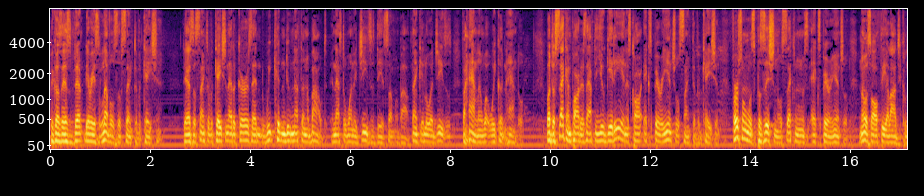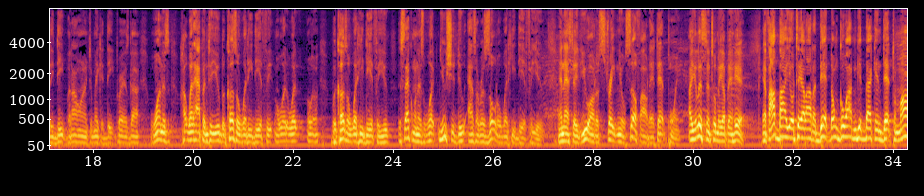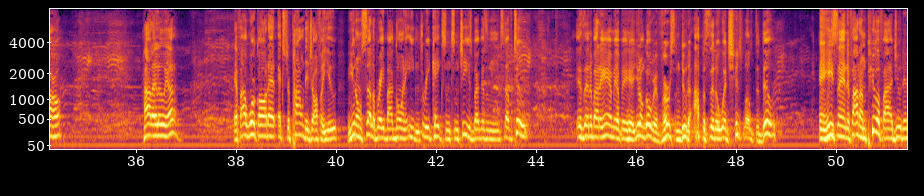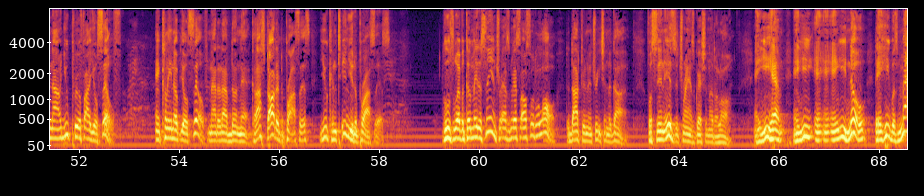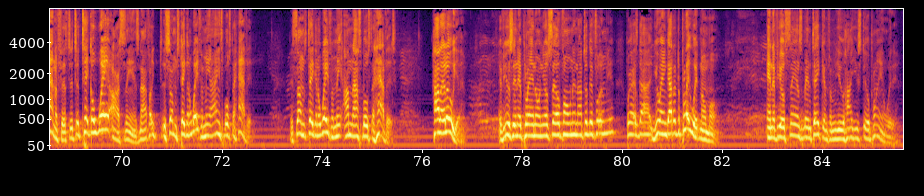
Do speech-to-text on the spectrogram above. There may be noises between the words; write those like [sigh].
Because there's, there is levels of sanctification. There's a sanctification that occurs that we couldn't do nothing about, and that's the one that Jesus did something about. Thank you, Lord Jesus, for handling what we couldn't handle. But the second part is after you get in, it's called experiential sanctification. First one was positional, second one was experiential. I know it's all theologically deep, but I don't want to make it deep. Praise God. One is what happened to you because of what He did for you, what, what, uh, because of what He did for you. The second one is what you should do as a result of what He did for you, and that's that you ought to straighten yourself out at that point. Are you listening to me up in here? If I buy your tail out of debt, don't go out and get back in debt tomorrow. Hallelujah. If I work all that extra poundage off of you, you don't celebrate by going and eating three cakes and some cheeseburgers and stuff too. Is anybody hearing me up in here? You don't go reverse and do the opposite of what you're supposed to do. And he's saying, if I done purified you, then now you purify yourself and clean up yourself now that I've done that. Because I started the process, you continue the process. Whosoever committed sin transgress also the law, the doctrine and teaching of God. For sin is the transgression of the law. And ye have and ye and, and ye know that he was manifested to take away our sins. Now, if, I, if something's taken away from me, I ain't supposed to have it. If something's taken away from me, I'm not supposed to have it. Hallelujah. If you're sitting there playing on your cell phone and I took it from you, praise God, you ain't got it to play with no more. And if your sin's been taken from you, how you still playing with it?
